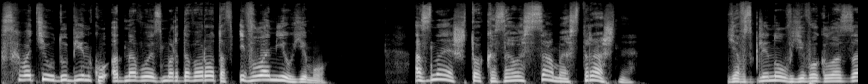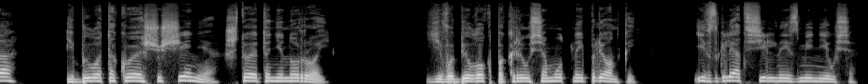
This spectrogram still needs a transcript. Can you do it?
Схватил дубинку одного из мордоворотов и вломил ему. А знаешь, что оказалось самое страшное? Я взглянул в его глаза, и было такое ощущение, что это не Нурой. Его белок покрылся мутной пленкой, и взгляд сильно изменился.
